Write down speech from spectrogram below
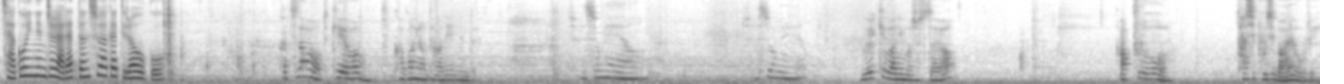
자고 있는 줄 알았던 수아가 들어오고 같이 나오면 어떡해요? 가방이랑 다 안에 있는데. 죄송해요. 죄송해요. 왜 이렇게 많이 마셨어요? 앞으로 다시 보지 마요, 우리.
